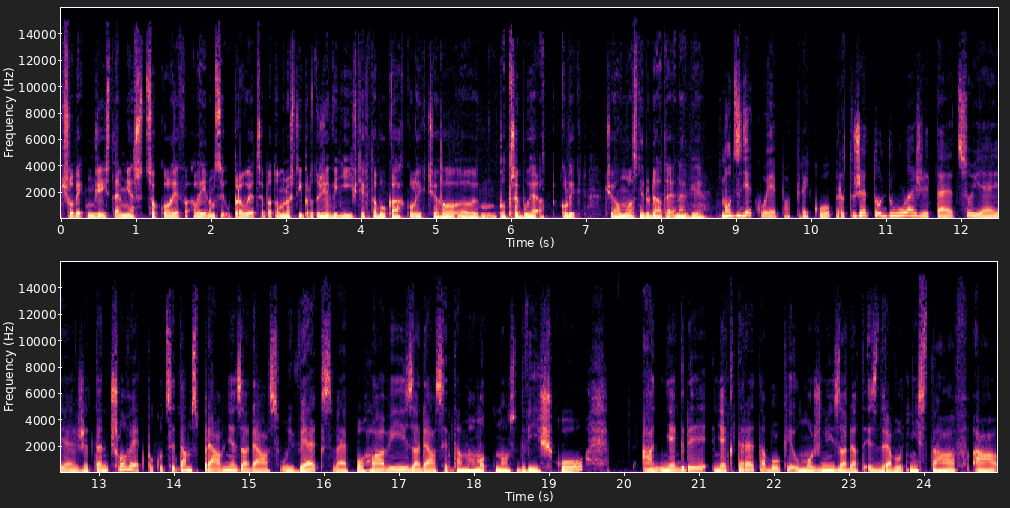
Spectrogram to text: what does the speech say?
člověk může jíst téměř cokoliv, ale jenom si upravuje třeba to množství, protože vidí v těch tabulkách, kolik čeho eh, potřebuje a kolik čeho mu vlastně dodáte energie. Moc děkuji, Patriku, protože to důležité, co je, je, že ten člověk, pokud si tam správně zadá svůj věk, své pohlaví, zadá si tam hmotnost, výšku, a někdy některé tabulky umožní zadat i zdravotní stav a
